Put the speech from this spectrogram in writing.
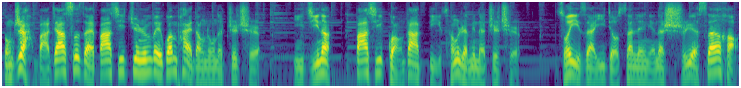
总之啊，瓦加斯在巴西军人卫官派当中的支持，以及呢，巴西广大底层人民的支持。所以在一九三零年的十月三号，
